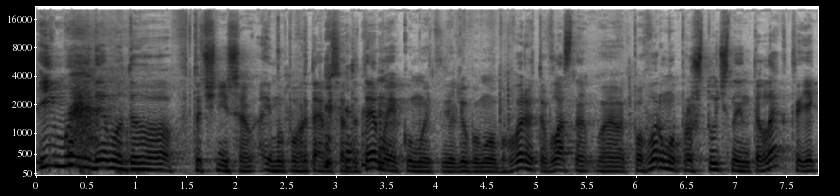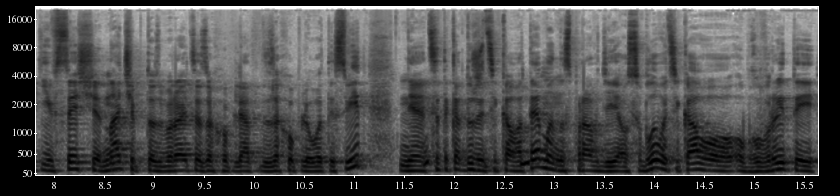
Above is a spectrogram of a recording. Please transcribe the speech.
І ми йдемо до точніше, і ми повертаємося до теми, яку ми любимо обговорювати. Власне, е, поговоримо про штучний інтелект, який все ще, начебто, збирається захопляти захоплювати світ. Е, Це така дуже цікава тема. Насправді особливо цікаво обговорити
